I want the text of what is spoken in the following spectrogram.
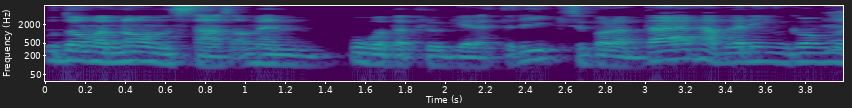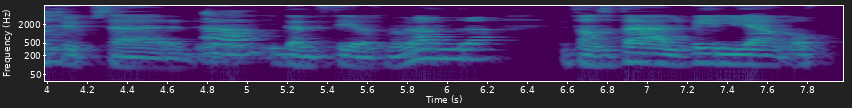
Och de var någonstans, ja men båda pluggar retorik, så bara där hade vi en ingång och typ så här Ja. identifiera oss med varandra. Det fanns välviljan och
